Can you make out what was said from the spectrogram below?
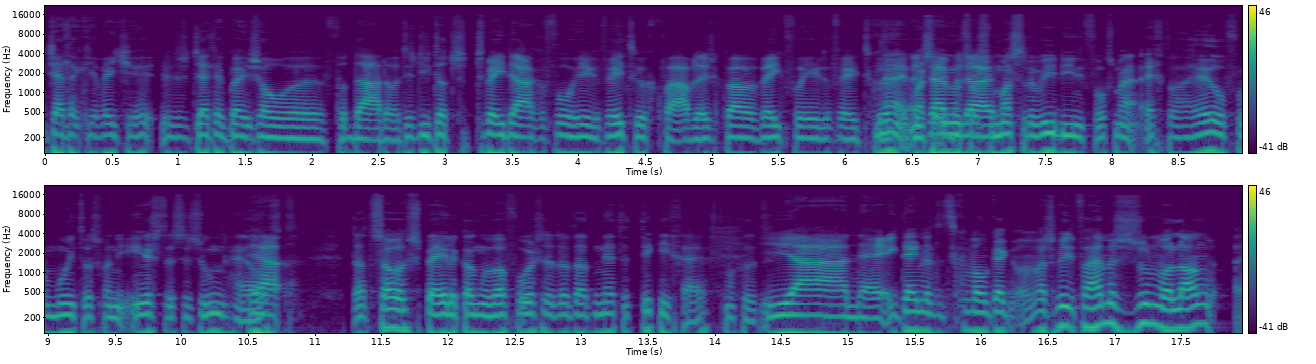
jetlag, ja, weet je, dus jetlag ben je zo eh vandaan. Het is niet dat ze twee dagen voor Heerenveen terugkwamen. Deze kwamen een week voor Heerenveen terug. Nee, En maar hebben zoals daar- Masraoui, die volgens mij echt wel heel vermoeid was van die eerste seizoenhelft. Ja. Dat zo spelen kan ik me wel voorstellen dat dat net de tikkie geeft. Maar goed. Ja, nee. Ik denk dat het gewoon... Kijk, was voor hem een seizoen wel lang. eh,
